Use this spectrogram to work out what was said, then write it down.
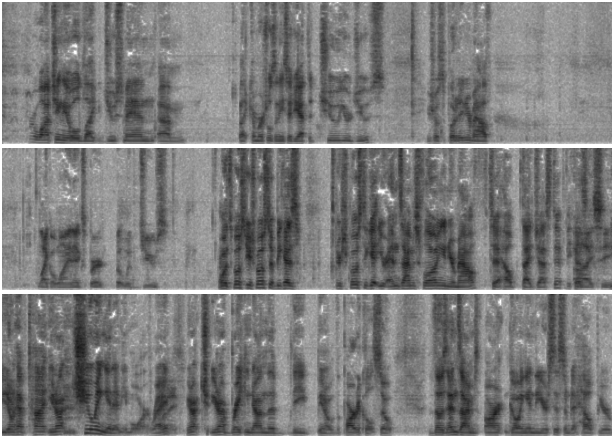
We're watching the old like Juice Man, um, like commercials, and he said you have to chew your juice. You're supposed to put it in your mouth. Like a wine expert, but with juice. Well, it's supposed to. You're supposed to because you're supposed to get your enzymes flowing in your mouth to help digest it because I see, you don't have time. You're not chewing it anymore, right? Right. You're not. chew- You're not breaking down the the you know the particles, so those enzymes aren't going into your system to help your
